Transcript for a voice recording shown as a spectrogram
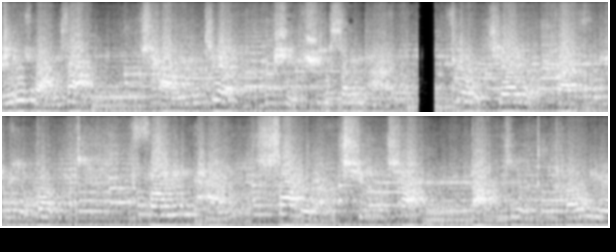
临床上常见脾虚生痰，又兼有肝风内动，风痰上扰清窍，导致头晕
